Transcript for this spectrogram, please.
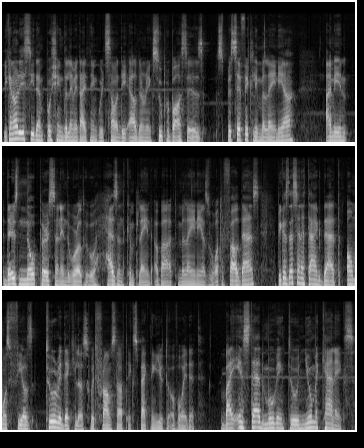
You can already see them pushing the limit I think with some of the Elden Ring super bosses, specifically Malenia. I mean, there's no person in the world who hasn't complained about Malenia's waterfall dance, because that's an attack that almost feels too ridiculous with FromSoft expecting you to avoid it. By instead moving to new mechanics,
